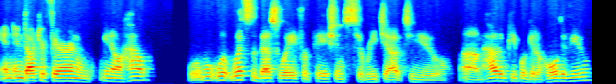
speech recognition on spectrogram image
and and Dr. Farin, you know how what's the best way for patients to reach out to you? Um, how do people get a hold of you?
